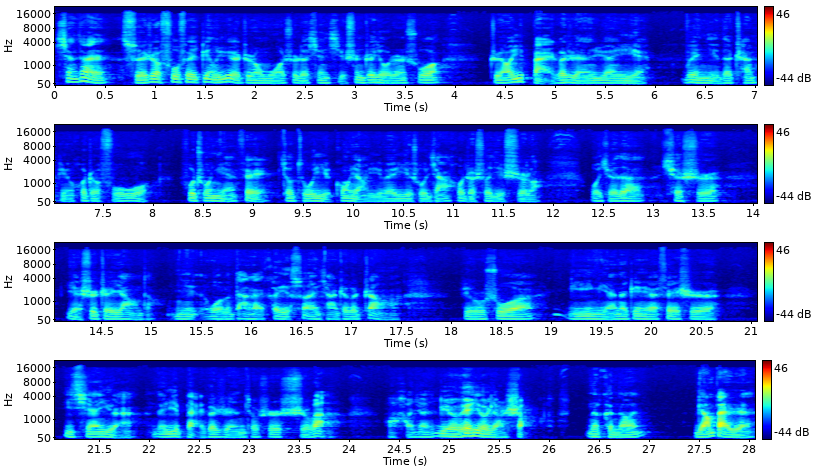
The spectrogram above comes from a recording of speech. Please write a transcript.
现在随着付费订阅这种模式的兴起，甚至有人说，只要一百个人愿意为你的产品或者服务付出年费，就足以供养一位艺术家或者设计师了。我觉得确实也是这样的。你我们大概可以算一下这个账啊，比如说你一年的订阅费是一千元，那一百个人就是十万啊，好像略微有点少。那可能两百人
